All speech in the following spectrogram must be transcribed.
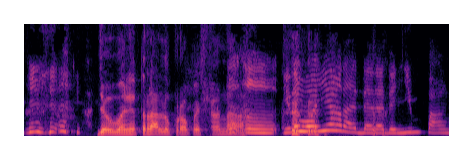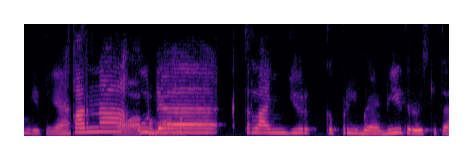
Jawabannya terlalu profesional. Heeh, kita maunya rada-rada nyimpang gitu ya. Karena apa, udah terlanjur ke pribadi terus kita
